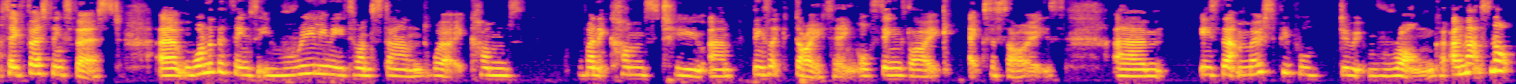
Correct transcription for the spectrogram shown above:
So, first things first, um, one of the things that you really need to understand where it comes when it comes to um, things like dieting or things like exercise um, is that most people do it wrong. And that's not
